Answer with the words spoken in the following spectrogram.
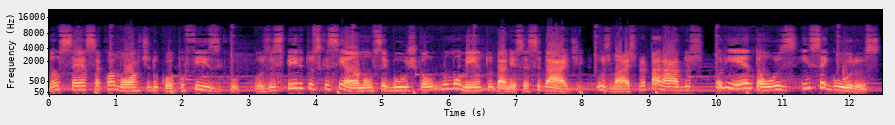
não cessa com a morte do corpo físico. Os espíritos que se amam se buscam no momento da necessidade. Os mais preparados orientam os inseguros,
